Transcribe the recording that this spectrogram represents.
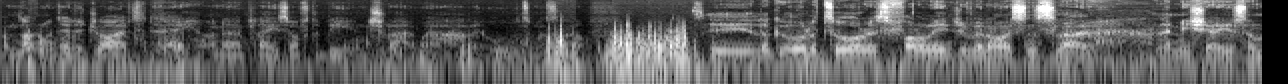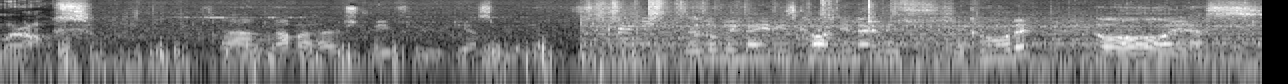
I'm not going to do the the drive today. I know a place off the beaten track where I have it all to myself. See, look at all the tourists following each other nice and slow. Let me show you somewhere else. So, Navajo street food, yes please. The lovely ladies kindly letting me record it. Oh yes.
